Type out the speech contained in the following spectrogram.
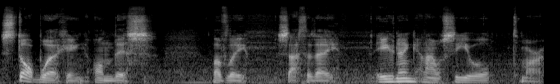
stop working on this lovely Saturday evening, and I will see you all tomorrow.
